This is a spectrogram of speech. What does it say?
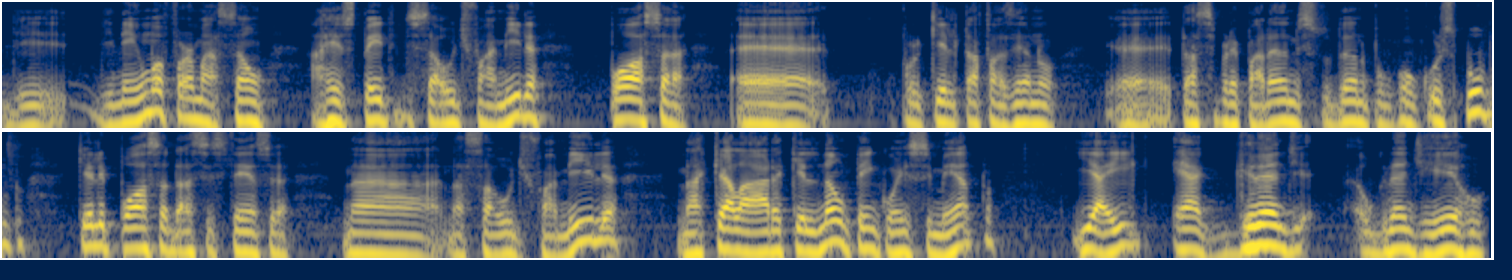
de, de nenhuma formação a respeito de saúde e família, possa, é, porque ele está fazendo, está é, se preparando, estudando para um concurso público, que ele possa dar assistência na, na saúde e família, naquela área que ele não tem conhecimento, e aí é a grande, o grande erro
